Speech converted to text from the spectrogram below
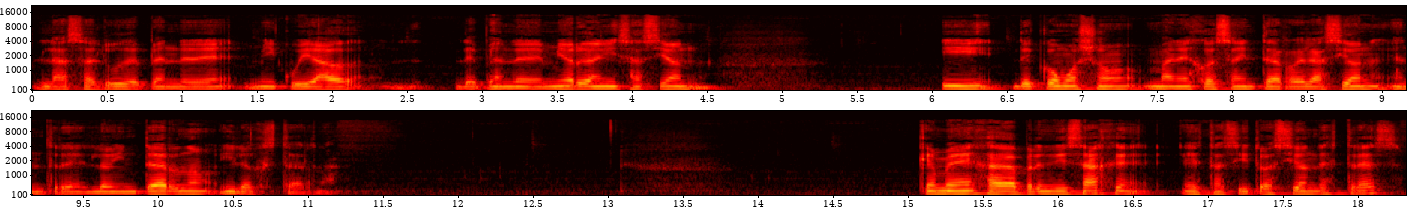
la salud depende de mi cuidado, depende de mi organización y de cómo yo manejo esa interrelación entre lo interno y lo externo. ¿Qué me deja de aprendizaje esta situación de estrés?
